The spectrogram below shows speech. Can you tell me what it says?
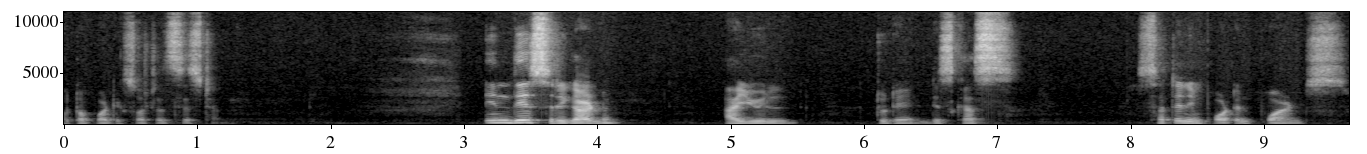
autopoietic social system. In this regard, I will today discuss certain important points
